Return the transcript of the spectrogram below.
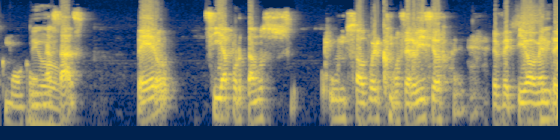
como, una SaaS, pero sí aportamos un software como servicio, efectivamente.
